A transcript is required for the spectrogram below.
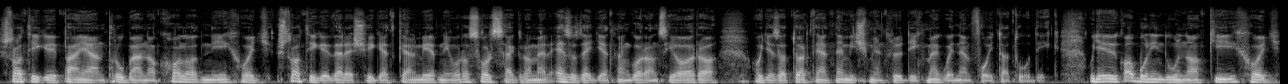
stratégiai pályán próbálnak haladni, hogy stratégiai vereséget kell mérni Oroszországra, mert ez az egyetlen garancia arra, hogy ez a történet nem ismétlődik meg, vagy nem folytatódik. Ugye ők abból indulnak ki, hogy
